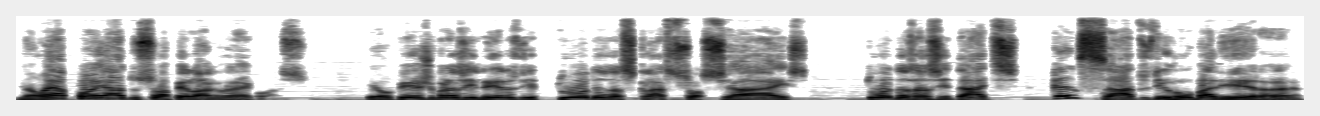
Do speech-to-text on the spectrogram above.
não é apoiado só pelo agronegócio. Eu vejo brasileiros de todas as classes sociais, todas as idades, cansados de roubalheira. Né?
